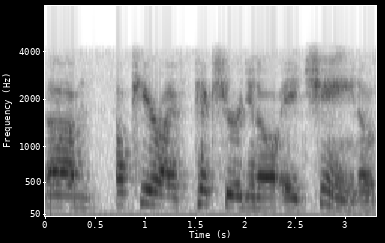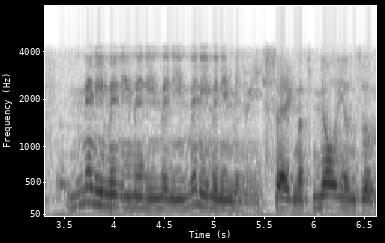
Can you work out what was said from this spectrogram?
Um, up here I've pictured you know a chain of many many many many many many many segments, millions of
